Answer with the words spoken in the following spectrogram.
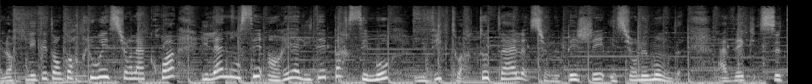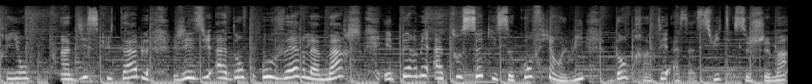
Alors qu'il était encore cloué sur la croix, il annonçait en réalité par ses mots une victoire totale sur le péché et sur le monde. Avec ce triomphe indiscutable, Jésus a donc ouvert la marche et permet à tous ceux qui se confient en lui d'emprunter à sa suite ce chemin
